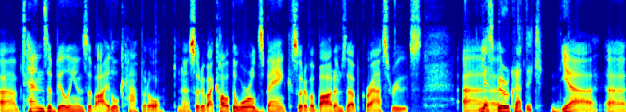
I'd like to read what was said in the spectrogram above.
um, tens of billions of idle capital. You know, sort of, I call it the world's bank, sort of a bottoms up grassroots uh, Less bureaucratic. Yeah. Uh,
